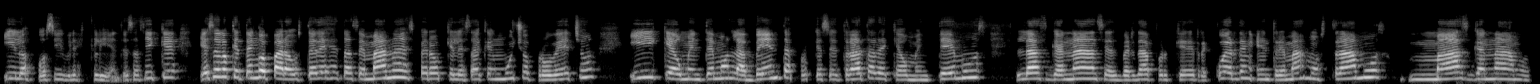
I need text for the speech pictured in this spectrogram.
y los posibles clientes. Así que eso es lo que tengo para ustedes esta semana. Espero que les saquen mucho provecho y que aumentemos las ventas porque se trata de que aumentemos las ganancias, ¿verdad? Porque recuerden, entre más mostramos, más ganamos.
